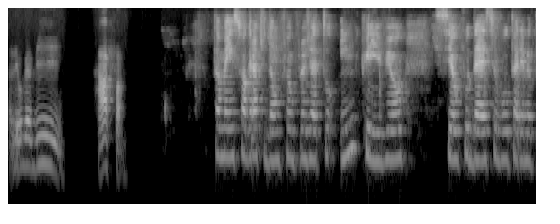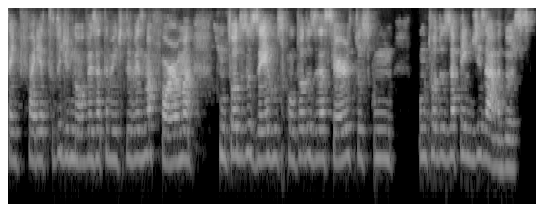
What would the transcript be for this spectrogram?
Valeu, Gabi. Rafa. Também sua gratidão foi um projeto incrível. Se eu pudesse, eu voltaria no tempo e faria tudo de novo, exatamente da mesma forma, com todos os erros, com todos os acertos, com com todos os aprendizados.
